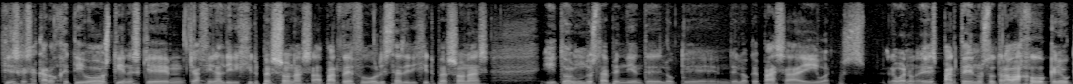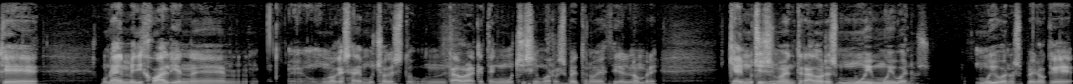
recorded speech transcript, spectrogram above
tienes que sacar objetivos, tienes que, que, al final dirigir personas, aparte de futbolistas, dirigir personas y todo el mundo está pendiente de lo que, de lo que pasa y bueno, pues, pero bueno, es parte de nuestro trabajo, creo que una vez me dijo alguien, eh, uno que sabe mucho de esto, un entrenador al que tengo muchísimo respeto, no voy a decir el nombre, que hay muchísimos entrenadores muy, muy buenos, muy buenos, pero que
